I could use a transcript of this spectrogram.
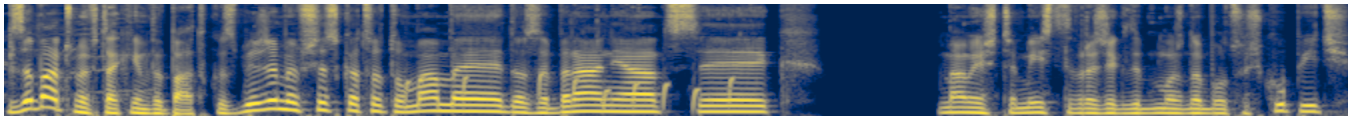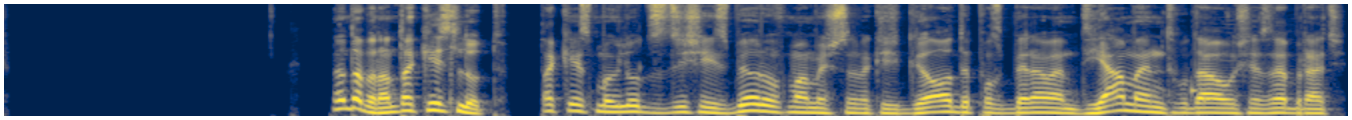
Zobaczmy w takim wypadku. Zbierzemy wszystko, co tu mamy do zebrania. Cyk. Mam jeszcze miejsce w razie, gdyby można było coś kupić. No dobra, no taki jest lód. Taki jest mój lód z dzisiaj zbiorów. Mam jeszcze jakieś geody, pozbierałem diament, udało się zebrać.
